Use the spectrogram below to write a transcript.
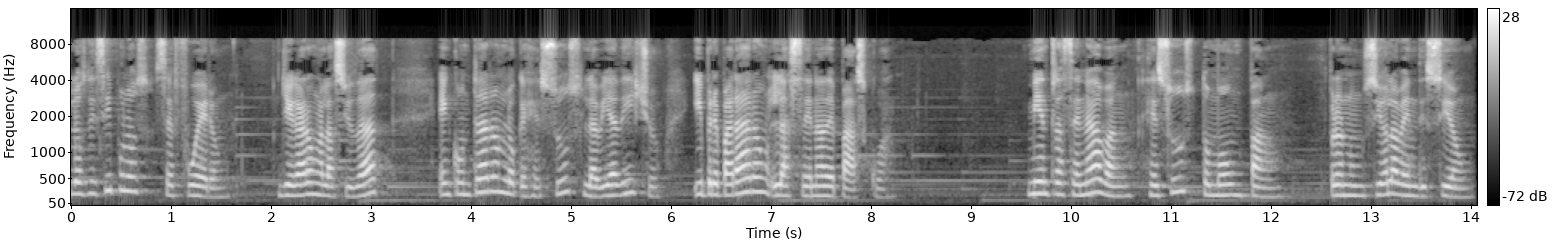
Los discípulos se fueron, llegaron a la ciudad, encontraron lo que Jesús le había dicho y prepararon la cena de Pascua. Mientras cenaban, Jesús tomó un pan, pronunció la bendición,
